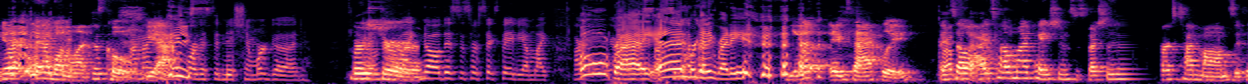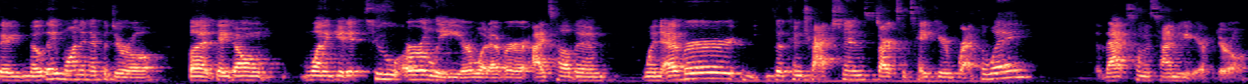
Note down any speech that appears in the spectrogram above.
You're like, okay, I'm going to lunch. It's cool. I'm yeah. for this admission. We're good. For you know, sure. Like, no, this is her sixth baby. I'm like, all right. All right. And we're getting ready. yep, exactly. and so I tell my patients, especially first time moms, if they know they want an epidural, but they don't want to get it too early or whatever, I tell them, whenever the contractions start to take your breath away, that's when it's time to get your epidural.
